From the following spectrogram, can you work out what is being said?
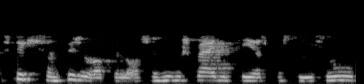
stukjes van de puzzel op te lossen. Hoe verspreidt het virus precies? Hoe,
